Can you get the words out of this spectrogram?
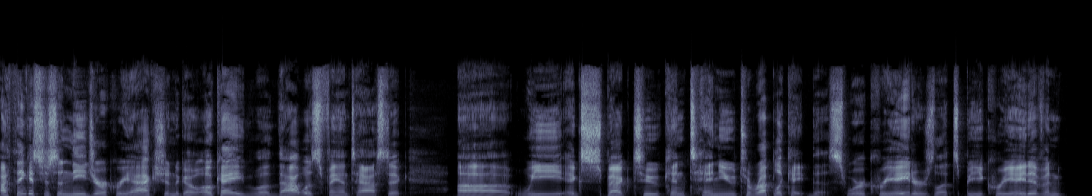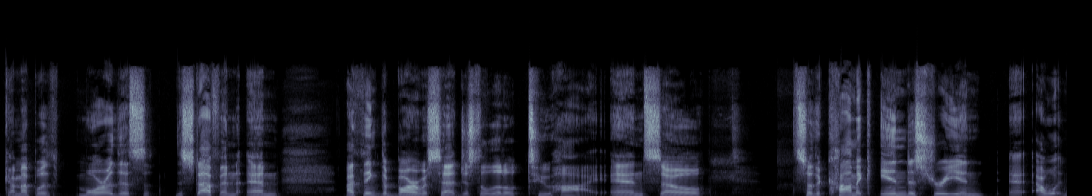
I think it's just a knee jerk reaction to go, okay, well that was fantastic. Uh, we expect to continue to replicate this. We're creators. Let's be creative and come up with more of this, this stuff. And and I think the bar was set just a little too high. And so so the comic industry and eh, I would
